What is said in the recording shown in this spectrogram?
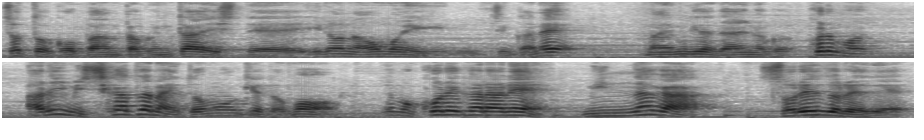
ちょっとこう万博に対していろんな思いっていうかね前向きな大のこれもある意味仕方ないと思うけどもでもこれからねみんながそれぞれで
